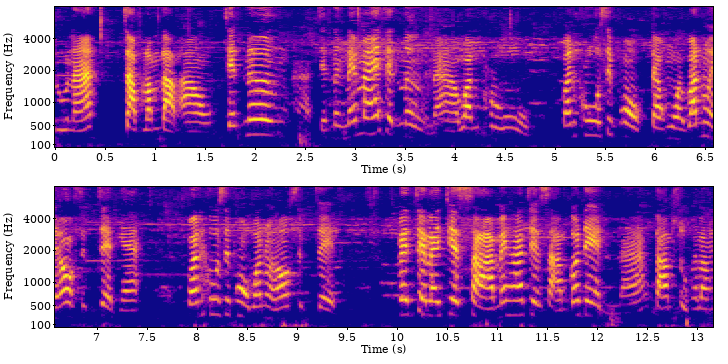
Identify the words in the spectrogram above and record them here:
ดูนะ จับลำดับเอาเจ็ดหนึ่งอะเจ็ดหนึ่งได้ไหมเจ็ดหนึ่งนะคะวันครู วันครูสิบหกแต่หวยวันหวยออกสิบเจ็ดไงวันครูสิบหกวันหวยออกสิบเจ็ด เป็นเจ็ดอะไรเจ็ดสามไหมคะเจ็ดสามก็เด่นนะ ตามสู่พลัง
